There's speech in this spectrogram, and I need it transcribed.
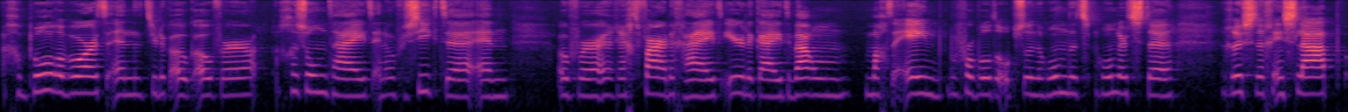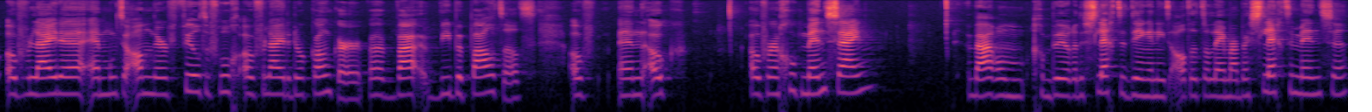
geboren wordt. En natuurlijk ook over gezondheid en over ziekte en over rechtvaardigheid, eerlijkheid. Waarom mag de een bijvoorbeeld op zijn honderd, honderdste rustig in slaap overlijden en moet de ander veel te vroeg overlijden door kanker? wie bepaalt dat? En ook over een goed mens zijn. Waarom gebeuren de slechte dingen niet altijd alleen maar bij slechte mensen?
